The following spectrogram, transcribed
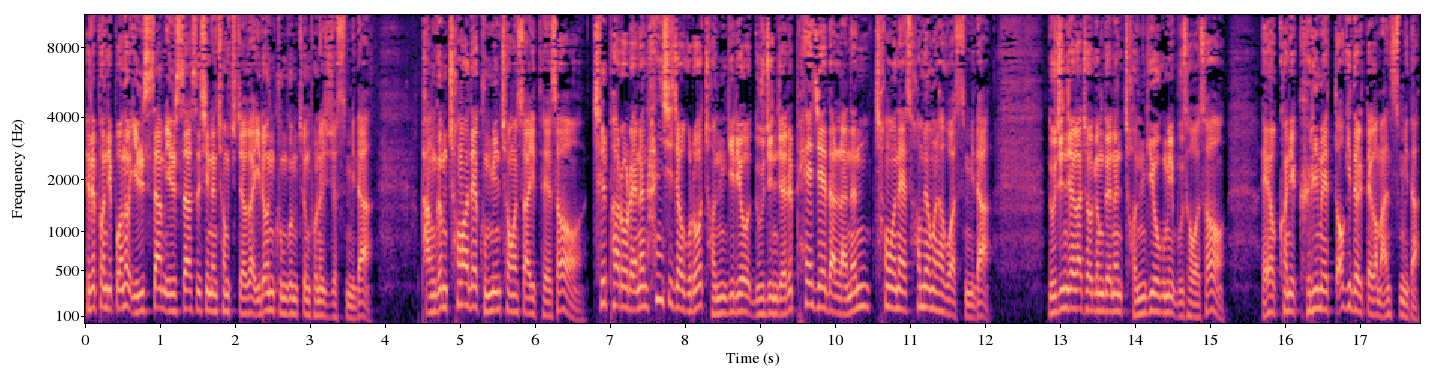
휴대폰 뒷번호 1314 쓰시는 청취자가 이런 궁금증 보내주셨습니다. 방금 청와대 국민청원 사이트에서 7, 8월에는 한시적으로 전기료 누진제를 폐지해달라는 청원에 서명을 하고 왔습니다. 누진제가 적용되는 전기요금이 무서워서 에어컨이 그림의 떡이 될 때가 많습니다.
